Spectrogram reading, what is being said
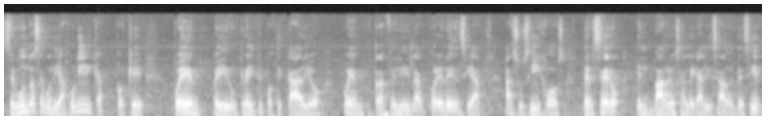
Segundo, seguridad jurídica, porque pueden pedir un crédito hipotecario, pueden transferirla por herencia a sus hijos. Tercero, el barrio se ha legalizado, es decir,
